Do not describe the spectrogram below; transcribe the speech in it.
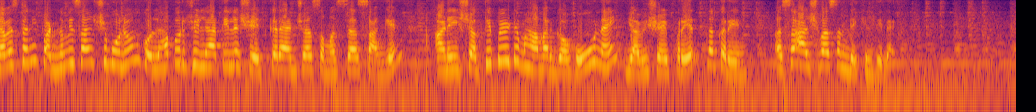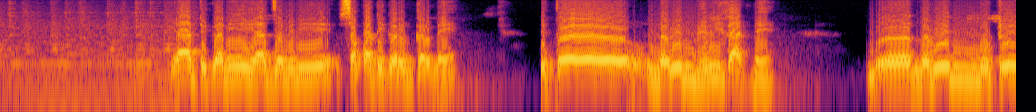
त्यावेळेस त्यांनी फडणवीसांशी बोलून कोल्हापूर जिल्ह्यातील शेतकऱ्यांच्या समस्या सांगेन आणि शक्तीपीठ महामार्ग होऊ नये याविषयी प्रयत्न करेन असं आश्वासन देखील दिलंय. या ठिकाणी या जमिनी सपाटीकरण करणे इथं नवीन विहिरी काढणे नवीन मोटरी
